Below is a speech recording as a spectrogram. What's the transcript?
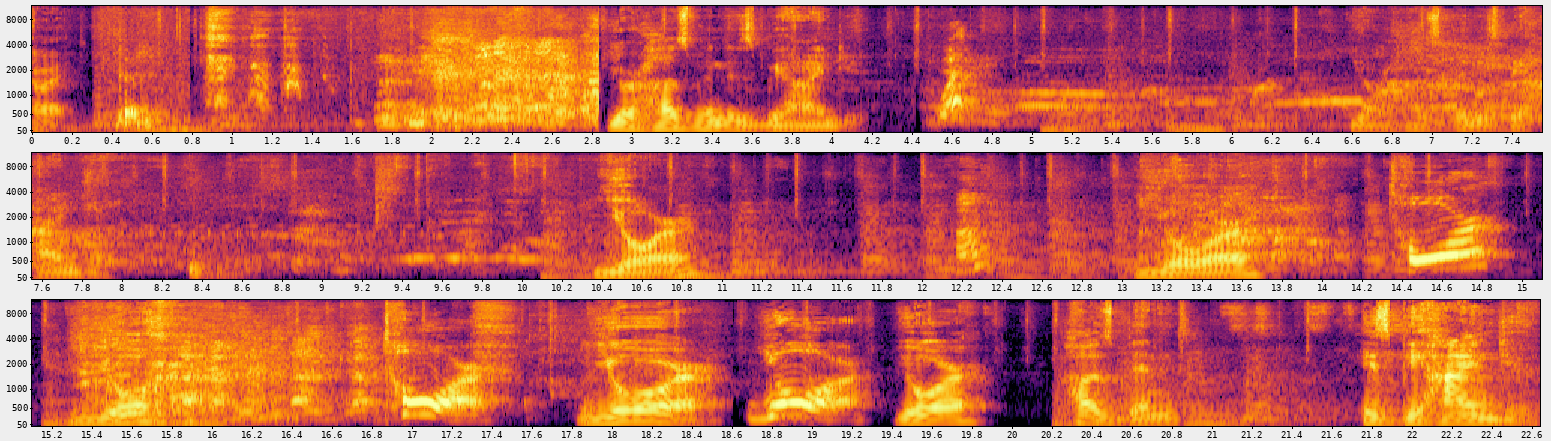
All right. Good. Your husband is behind you. What? Your husband is behind you. Your, Huh? your, Tor? your, Tor. your, Your. your husband is behind you.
